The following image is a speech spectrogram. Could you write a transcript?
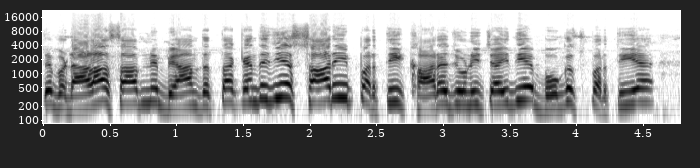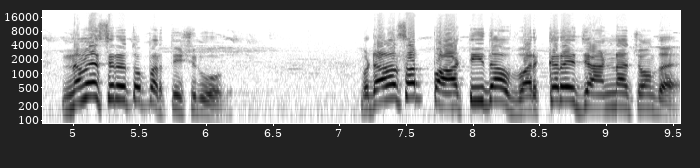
ਤੇ ਵਡਾਲਾ ਸਾਹਿਬ ਨੇ ਬਿਆਨ ਦਿੱਤਾ, ਕਹਿੰਦੇ ਜੀ, ਇਹ ਸਾਰੀ ਭਰਤੀ ਖਾਰਜ ਹੋਣੀ ਚਾਹੀਦੀ ਹੈ, ਬੋਗਸ ਭਰਤੀ ਹੈ, ਨਵੇਂ ਸਿਰੇ ਤੋਂ ਭਰਤੀ ਸ਼ੁਰੂ ਹੋਵੇ ਵਡਾਲਾ ਸਾਹਿਬ ਪਾਰਟੀ ਦਾ ਵਰਕਰ ਇਹ ਜਾਣਨਾ ਚਾਹੁੰਦਾ ਹੈ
